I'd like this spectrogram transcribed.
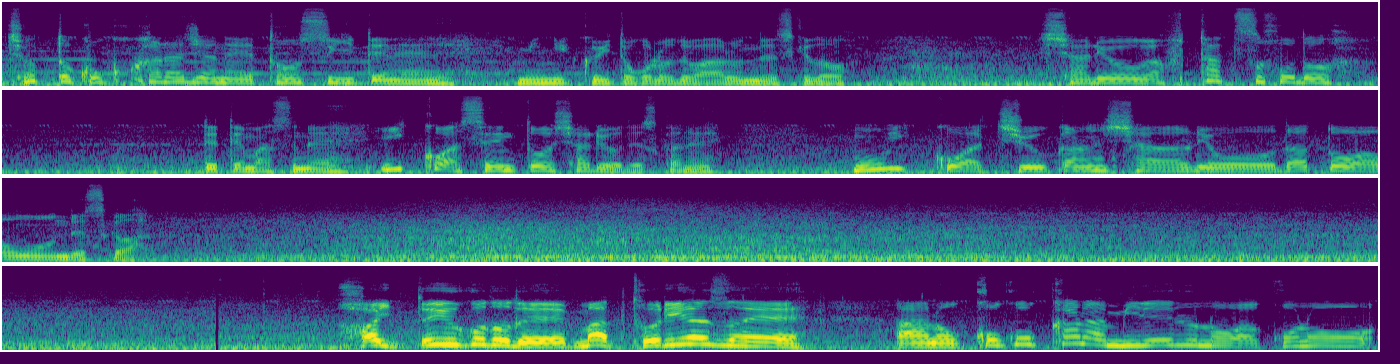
ちょっとここからじゃね遠すぎてね見にくいところではあるんですけど車両が2つほど出てますね。1個は先頭車両ですかね。もう1個は中間車両だとは思うんですが。はいということでまあとりあえずねあのここから見れるのはこの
